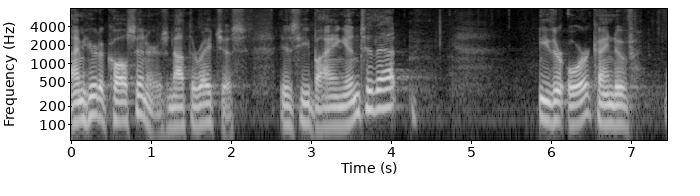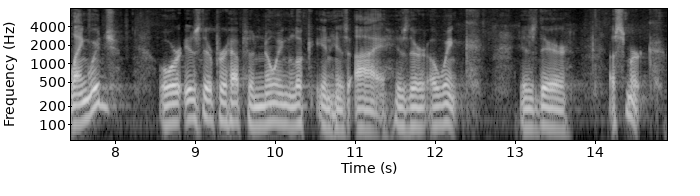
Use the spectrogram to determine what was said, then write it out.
I'm here to call sinners, not the righteous, is he buying into that either or kind of language? Or is there perhaps a knowing look in his eye? Is there a wink? Is there a smirk?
